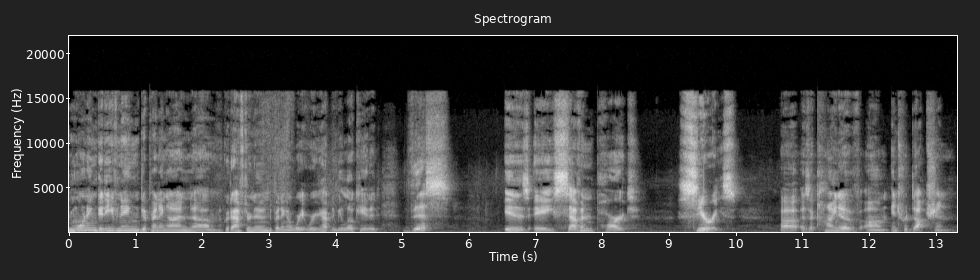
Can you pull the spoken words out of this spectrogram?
morning, good evening, depending on, um, good afternoon, depending on where, where you happen to be located. This is a seven part series uh, as a kind of um, introduction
